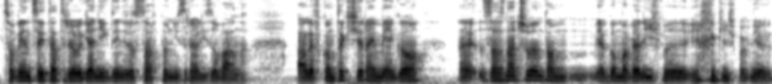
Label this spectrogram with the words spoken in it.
Co więcej, ta trylogia nigdy nie została w pełni zrealizowana. Ale w kontekście Raimiego y, zaznaczyłem tam, jak omawialiśmy jakieś pewnie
